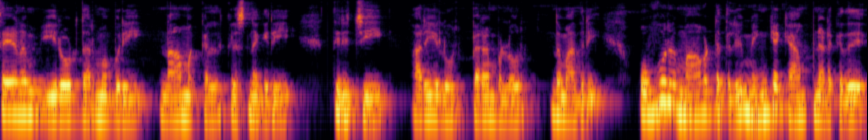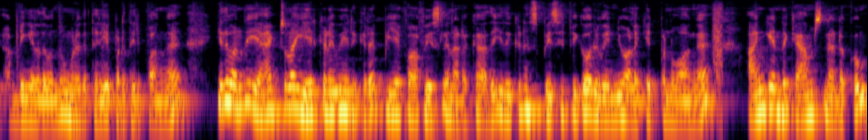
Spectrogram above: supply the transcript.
சேலம் ஈரோடு தருமபுரி நாமக்கல் கிருஷ்ணகிரி திருச்சி அரியலூர் பெரம்பலூர் இந்த மாதிரி ஒவ்வொரு மாவட்டத்திலையும் எங்கே கேம்ப் நடக்குது அப்படிங்கிறத வந்து உங்களுக்கு தெரியப்படுத்தியிருப்பாங்க. இது வந்து ஆக்சுவலாக ஏற்கனவே இருக்கிற பிஎஃப் ஆஃபீஸில் நடக்காது. இதுக்குன்னு ஸ்பெசிஃபிக்காக ஒரு வென்யூ அலோகேட் பண்ணுவாங்க. அங்கே இந்த கேம்ப்ஸ் நடக்கும்.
